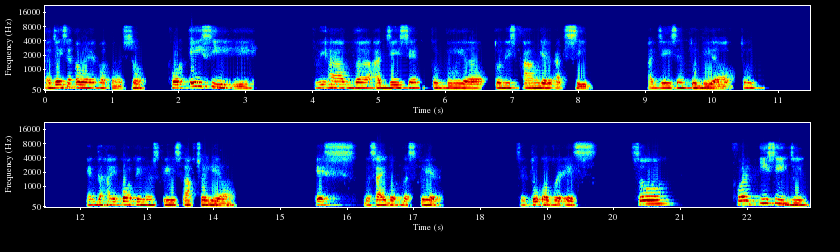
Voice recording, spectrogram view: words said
adjacent over hypotenuse. So for ACE, we have the adjacent to the uh, to this angle at C, adjacent to the uh, to, and the hypotenuse is actually uh, S, the side of the square. So 2 over S. So for ECG,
